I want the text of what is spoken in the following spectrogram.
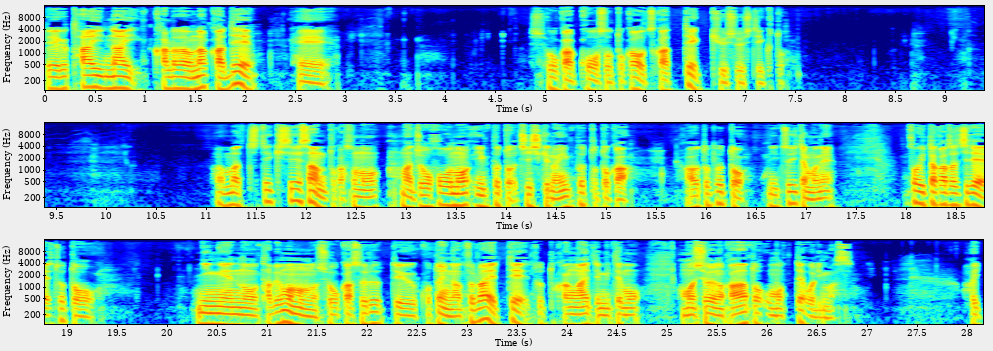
で体内体の中で、えー、消化酵素とかを使って吸収していくと。まあ、知的生産とかその、まあ、情報のインプット知識のインプットとかアウトプットについてもねそういった形でちょっと人間の食べ物の消化するっていうことになぞらえてちょっと考えてみても面白いのかなと思っております。はい。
